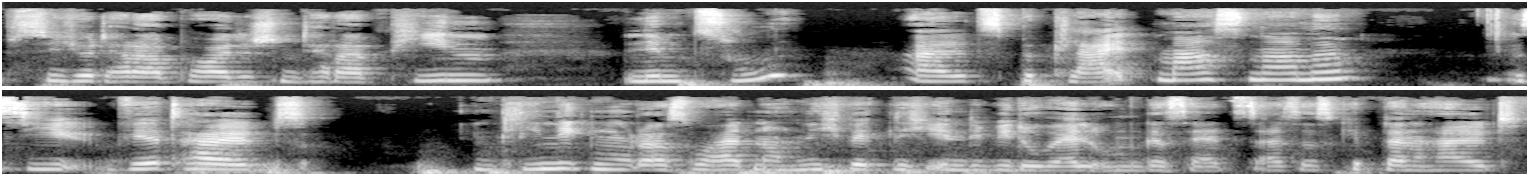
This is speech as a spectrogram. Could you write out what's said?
psychotherapeutischen Therapien nimmt zu. als Begleitmaßnahme. Sie wird halt in Kliniken oder so halt noch nicht wirklich individuell umgesetzt. Also es gibt dann halt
